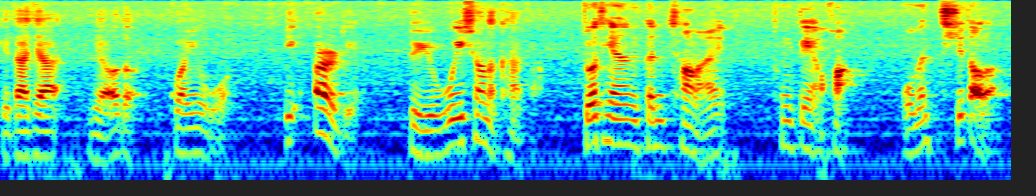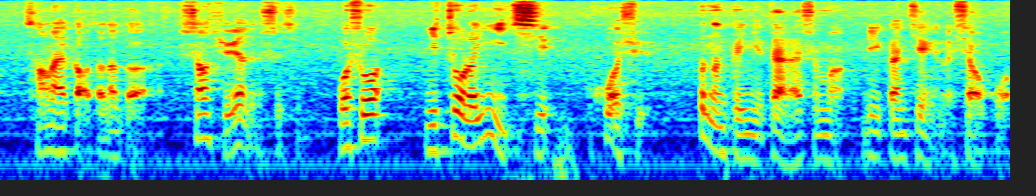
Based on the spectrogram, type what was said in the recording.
给大家聊的关于我第二点对于微商的看法。昨天跟常来。通电话，我们提到了常来搞的那个商学院的事情。我说你做了一期，或许不能给你带来什么立竿见影的效果，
